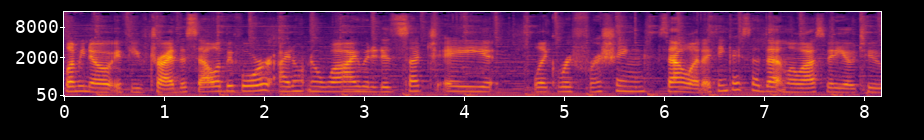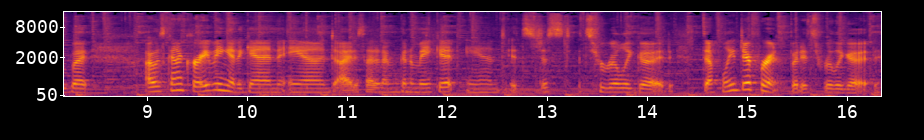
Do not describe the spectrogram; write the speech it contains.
Let me know if you've tried this salad before. I don't know why, but it is such a like refreshing salad. I think I said that in the last video too, but I was kind of craving it again and I decided I'm gonna make it and it's just, it's really good. Definitely different, but it's really good.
